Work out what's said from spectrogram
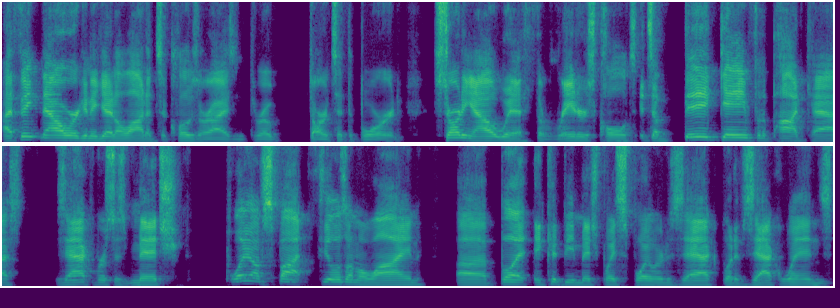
I think now we're gonna get allotted to close our eyes and throw darts at the board. starting out with the Raiders Colts. It's a big game for the podcast. Zach versus Mitch. Playoff spot feels on the line. Uh, but it could be Mitch plays spoiler to Zach. But if Zach wins,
